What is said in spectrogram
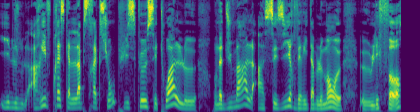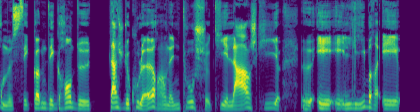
il arrive presque à l'abstraction puisque ces toiles, on a du mal à saisir véritablement les formes. C'est comme des grandes tache de couleur. Hein. On a une touche qui est large, qui euh, est, libre, et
